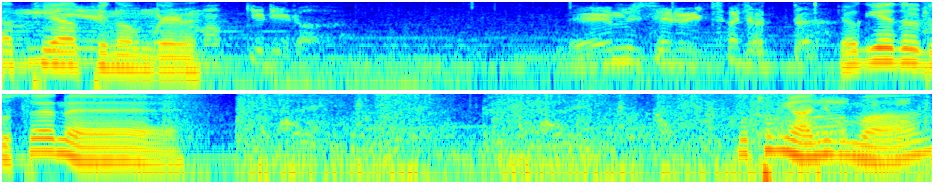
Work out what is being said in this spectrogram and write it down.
하피 하피 놈들. 여기 애들도 세네. 보통이 아니구만.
